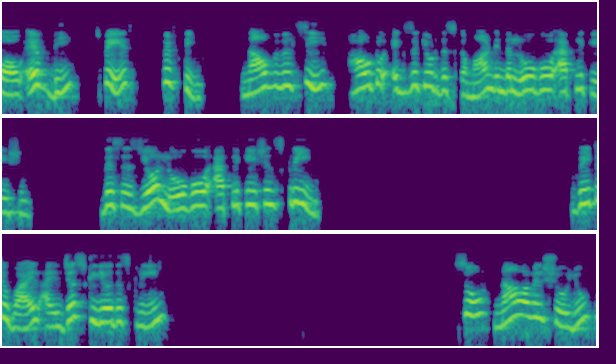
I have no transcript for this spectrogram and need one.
for FD space 50. Now we will see how to execute this command in the logo application. This is your logo application screen. Wait a while, I'll just clear the screen. So now I will show you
